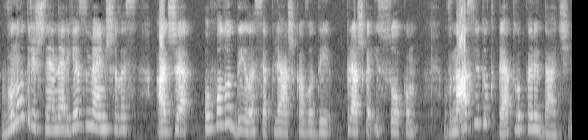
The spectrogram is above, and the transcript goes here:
Внутрішня енергія зменшилась, адже охолодилася пляшка води, пляшка із соком внаслідок теплопередачі.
